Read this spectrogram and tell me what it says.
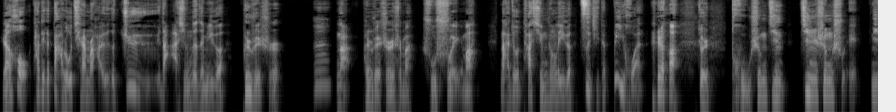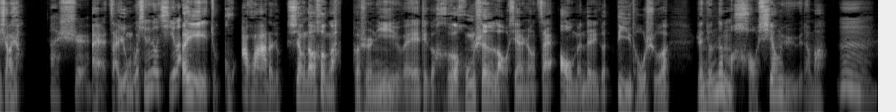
然后它这个大楼前面还有一个巨大型的这么一个喷水池，嗯，那喷水池是什么？属水嘛，那就它形成了一个自己的闭环，是吧？就是土生金，金生水。你想想，啊是，哎，再用五个，行就齐了，哎，就夸夸的就相当横啊。可是你以为这个何鸿燊老先生在澳门的这个地头蛇，人就那么好相与的吗？嗯，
